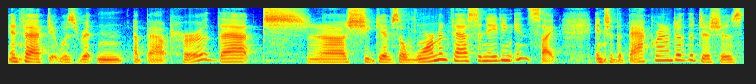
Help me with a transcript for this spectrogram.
In fact, it was written about her that uh, she gives a warm and fascinating insight into the background of the dishes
